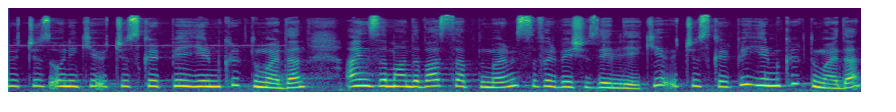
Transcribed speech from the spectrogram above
0312 341 2040 numaradan aynı zamanda WhatsApp numaramız 0552 341 2040 numaradan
